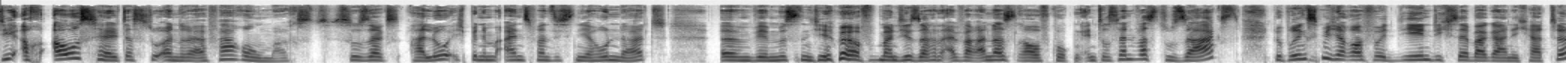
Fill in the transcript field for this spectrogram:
die auch aushält, dass du andere Erfahrungen machst. So sagst, hallo, ich bin im 21. Jahrhundert, ähm, wir müssen hier auf manche Sachen einfach anders drauf gucken. Interessant, was du sagst. Du bringst mich auch auf Ideen, die ich selber gar nicht hatte.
